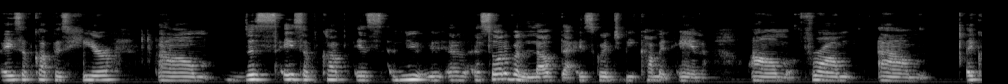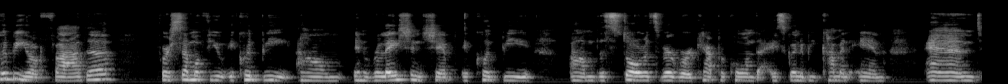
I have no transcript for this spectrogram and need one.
Ace of Cup is here. Um, this Ace of Cup is a new, a, a, sort of a love that is going to be coming in um, from. Um, it could be your father. For some of you, it could be um, in relationship. It could be um, the Taurus, Virgo, or Capricorn that is going to be coming in and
